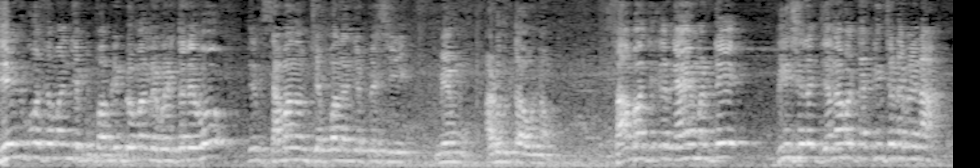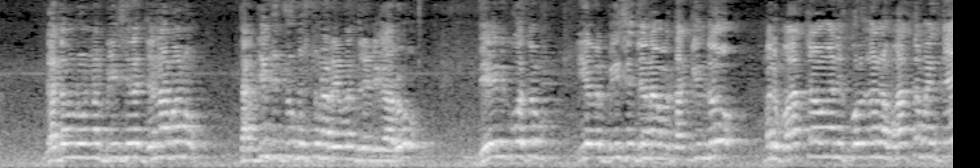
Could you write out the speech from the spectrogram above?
దేనికోసం అని చెప్పి పబ్లిక్ డొమైన్లో పెడతలేవో దీనికి సమాధానం చెప్పాలని చెప్పేసి మేము అడుగుతా ఉన్నాం. సామాజిక న్యాయం అంటే బీసీల జనాభా తగ్గించడమేనా? గతంలో ఉన్న బీసీల జనాభాను తగ్గించి చూపిస్తున్న రేవంత్ రెడ్డి గారు దేనికోసం ఈయన బీసీ జనాభా తగ్గిందో మరి వాస్తవంగానే కులగన్న వాస్తవమైతే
